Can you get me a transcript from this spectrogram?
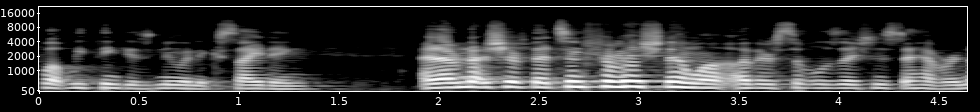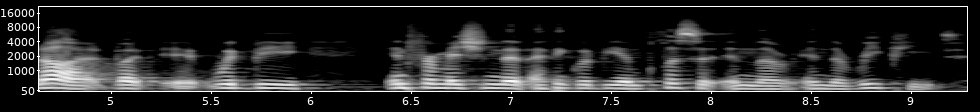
what we think is new and exciting. And I'm not sure if that's information I want other civilizations to have or not, but it would be information that I think would be implicit in the, in the repeat.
